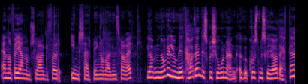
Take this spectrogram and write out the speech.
enn å få gjennomslag for innskjerping av dagens lovverk? Ja, Nå vil jo vi ta den diskusjonen, hvordan vi skal gjøre dette.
